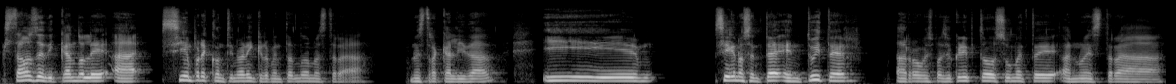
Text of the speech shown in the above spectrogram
Estamos dedicándole a siempre continuar incrementando nuestra, nuestra calidad y Síguenos en, Twitter, arroba espacio cripto, súmete a nuestra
